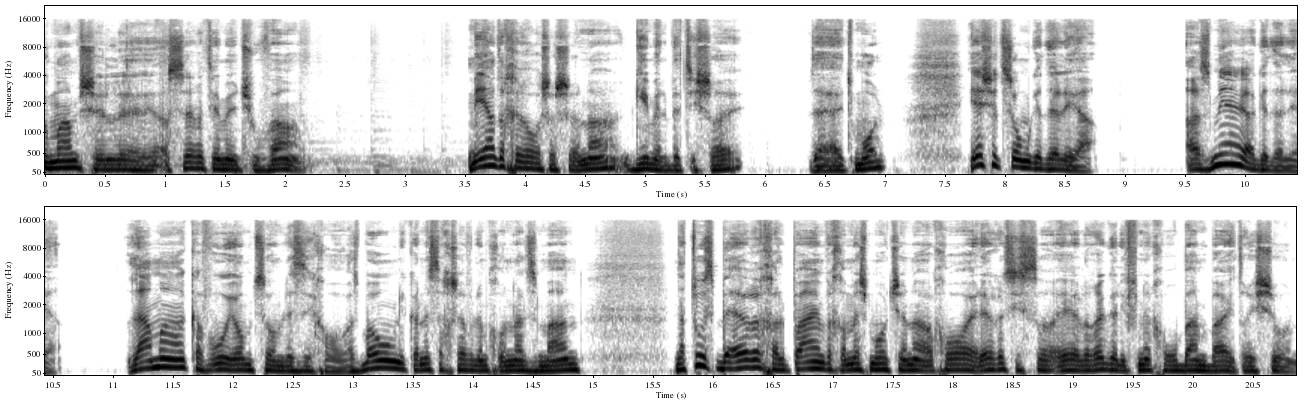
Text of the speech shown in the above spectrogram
בעיצומם של אה, עשרת ימי תשובה, מיד אחרי ראש השנה, ג' בתשרי, זה היה אתמול, יש את צום גדליה. אז מי היה גדליה? למה קבעו יום צום לזכרו? אז בואו ניכנס עכשיו למכונת זמן. נטוס בערך 2,500 שנה אחורה אל ארץ ישראל, רגע לפני חורבן בית ראשון.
